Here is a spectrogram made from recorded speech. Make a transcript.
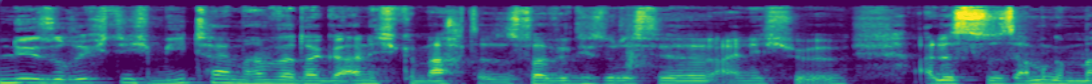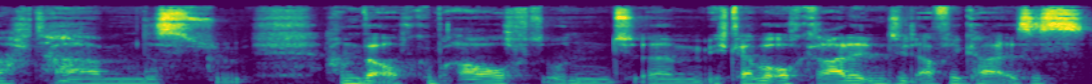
Nee, so richtig Me-Time haben wir da gar nicht gemacht. Also es war wirklich so, dass wir eigentlich äh, alles zusammen gemacht haben. Das äh, haben wir auch gebraucht. Und ähm, ich glaube auch gerade in Südafrika ist es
